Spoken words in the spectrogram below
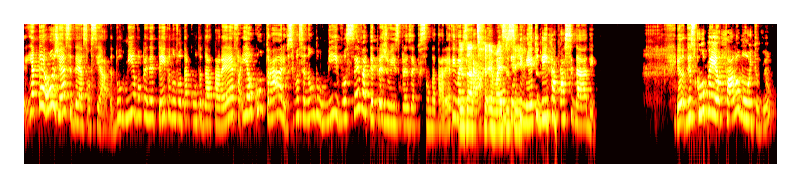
E até hoje essa ideia associada. Dormir, eu vou perder tempo, eu não vou dar conta da tarefa. E ao contrário, se você não dormir, você vai ter prejuízo para a execução da tarefa e vai Exato, ficar é mais com um assim. sentimento de incapacidade. Eu, desculpem, eu falo muito, viu?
